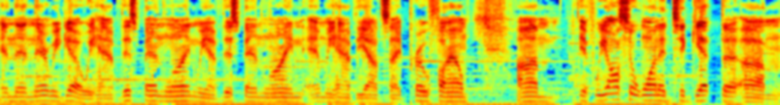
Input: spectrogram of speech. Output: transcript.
and then there we go. We have this bend line we have this bend line and we have the outside profile. Um, if we also wanted to get the um,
